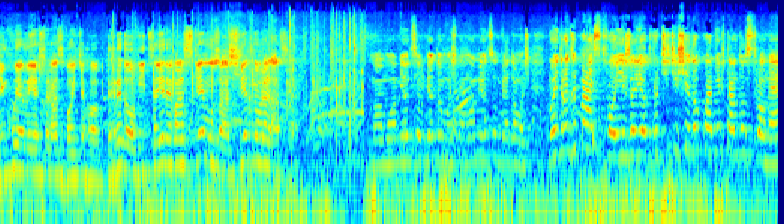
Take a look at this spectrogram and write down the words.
Dziękujemy jeszcze raz Wojciechowi Dredowi Cejrewalskiemu za świetną relację. Mam łamiącą wiadomość, mam łamiącą wiadomość. Moi drodzy Państwo, jeżeli odwrócicie się dokładnie w tamtą stronę,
